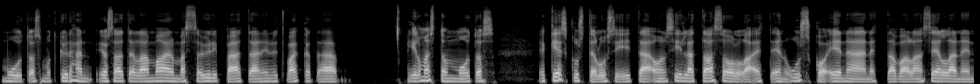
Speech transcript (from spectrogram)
muutos, mutta kyllähän jos ajatellaan maailmassa ylipäätään, niin nyt vaikka tämä ilmastonmuutos ja keskustelu siitä on sillä tasolla, että en usko enää, että tavallaan sellainen,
